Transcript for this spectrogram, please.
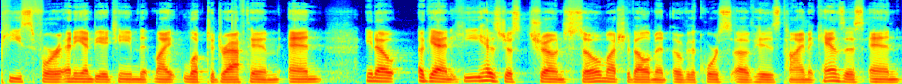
piece for any NBA team that might look to draft him. And, you know, again, he has just shown so much development over the course of his time at Kansas. And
